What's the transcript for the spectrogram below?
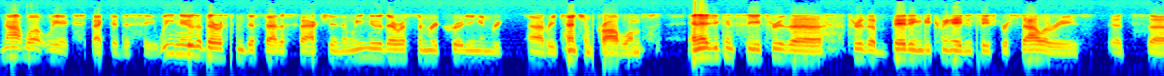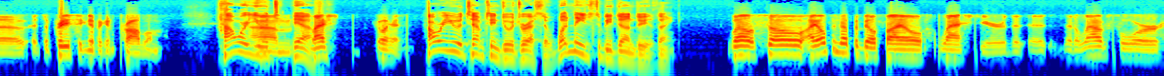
not what we expected to see. We knew that there was some dissatisfaction, and we knew there was some recruiting and re- uh, retention problems. And as you can see through the through the bidding between agencies for salaries, it's uh, it's a pretty significant problem. How are you? Um, yeah. Last, go ahead. How are you attempting to address it? What needs to be done? Do you think? Well, so I opened up a bill file last year that uh, that allowed for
